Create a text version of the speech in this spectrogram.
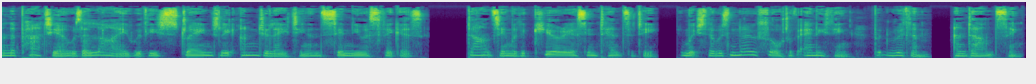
and the patio was alive with these strangely undulating and sinuous figures, dancing with a curious intensity in which there was no thought of anything but rhythm and dancing.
